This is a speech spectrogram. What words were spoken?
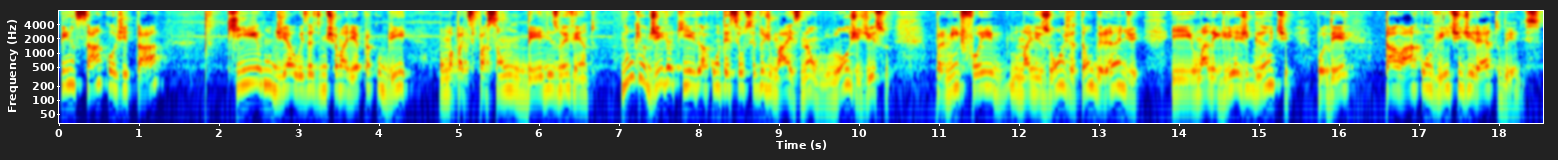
pensar, cogitar que um dia a Wizards me chamaria para cobrir uma participação deles no evento. Não que eu diga que aconteceu cedo demais, não, longe disso. Para mim foi uma lisonja tão grande e uma alegria gigante poder estar tá lá convite direto deles.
